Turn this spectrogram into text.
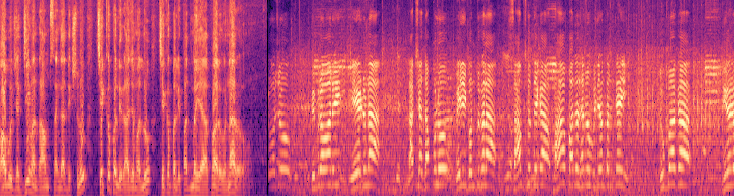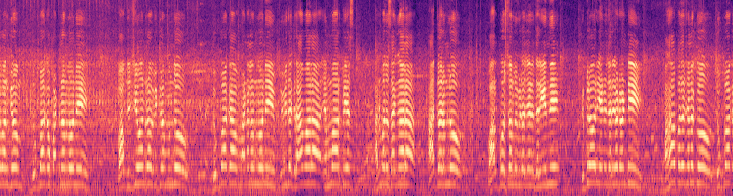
బాబు జగ్జీవన్ రామ్ సంఘ అధ్యక్షులు చెక్కపల్లి రాజమల్లు చెక్కపల్లి పద్మయ్య పాల్గొన్నారు. రోజు ఫిబ్రవరి ఏడున లక్ష దప్పులు వెయ్యి గొంతుగల సాంస్కృతిక మహాప్రదర్శనను విజయవంతంకై దుబ్బాక నియోజకవర్గం దుబ్బాక పట్టణంలోని బాబు జగజీవన్ రావు విగ్రహం ముందు దుబ్బాక మండలంలోని వివిధ గ్రామాల ఎంఆర్పిఎస్ అనుబంధ సంఘాల ఆధ్వర్యంలో వాల్ పోస్టర్లు విడుదల జరిగింది. ఫిబ్రవరి ఏడు జరిగేటువంటి మహాప్రదర్శనకు దుబ్బాక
